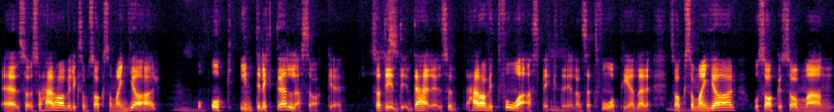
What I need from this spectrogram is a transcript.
Eh, så, så här har vi liksom saker som man gör och, och intellektuella saker. Så, att det, det, här, så här har vi två aspekter redan, så här, två pelare. Saker som man gör och saker som man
